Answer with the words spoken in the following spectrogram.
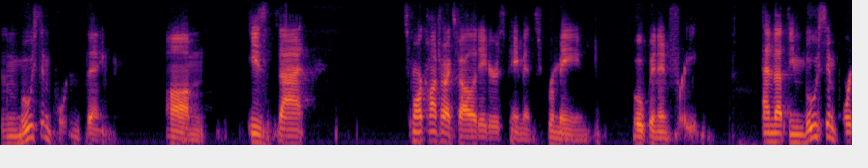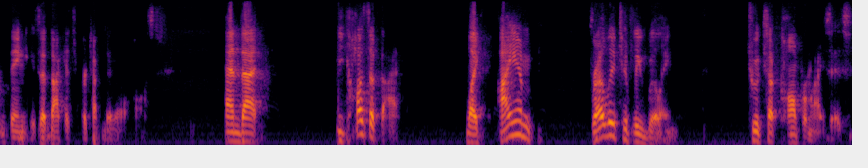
the most important thing um, is that smart contracts validators payments remain open and free. And that the most important thing is that that gets protected at all costs. And that because of that, like I am relatively willing to accept compromises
